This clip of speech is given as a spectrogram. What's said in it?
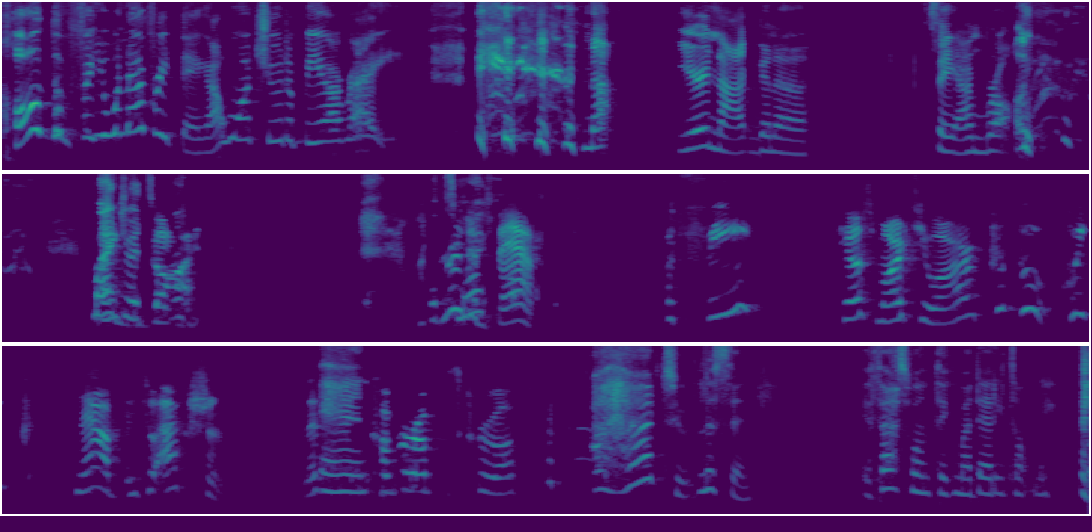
called them for you and everything. I want you to be all right. you're not you're not gonna say I'm wrong. My Mind you, it's God. my, Like, it's you're my the best. But see, see how smart you are? Poo poo, quick, snap into action. Let's And- cover up, screw up. I had to. Listen, if that's one thing my daddy taught me.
